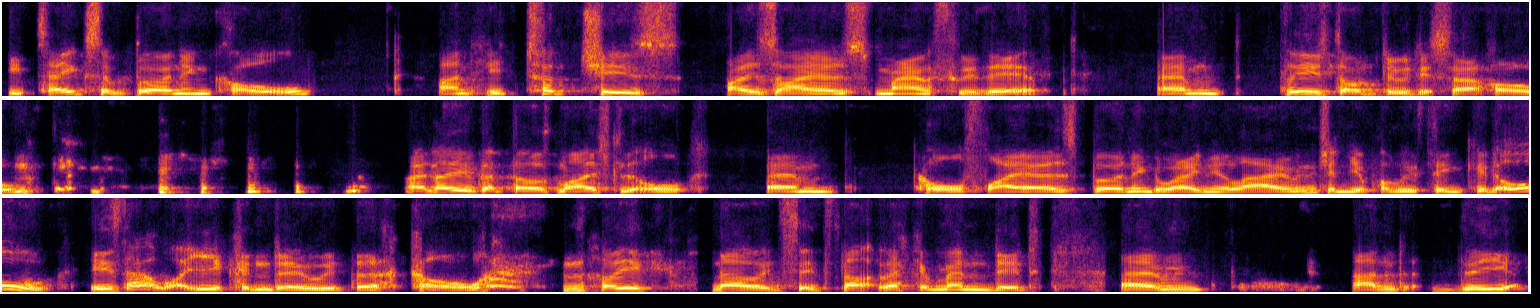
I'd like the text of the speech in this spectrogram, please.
He takes a burning coal and he touches Isaiah's mouth with it. Um, please don't do this at home. I know you've got those nice little um, coal fires burning away in your lounge, and you're probably thinking, "Oh, is that what you can do with the coal?" no, you, no, it's it's not recommended. Um, and the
